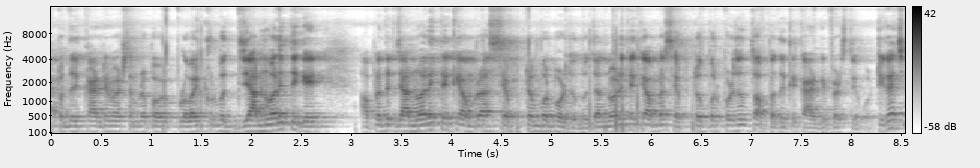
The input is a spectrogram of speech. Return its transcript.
আপনাদের কারেন্ট অ্যাফেয়ার্স আমরা প্রোভাইড করব জানুয়ারি থেকে, আপনাদের জানুয়ারি থেকে আমরা সেপ্টেম্বর পর্যন্ত, জানুয়ারি থেকে আমরা সেপ্টেম্বর পর্যন্ত আপনাদেরকে কারেন্ট অ্যাফেয়ার্স দেবো, ঠিক আছে?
